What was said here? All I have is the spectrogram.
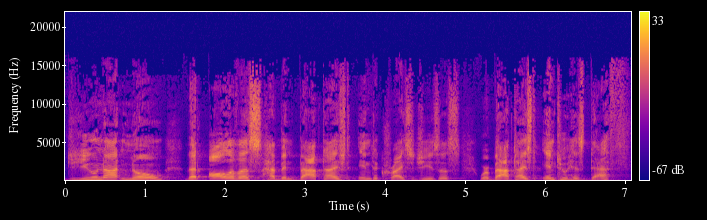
Do you not know that all of us have been baptized into Christ Jesus? We're baptized into his death?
